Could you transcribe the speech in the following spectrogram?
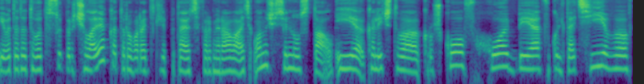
и вот этот вот суперчеловек, которого родители пытаются формировать, он очень сильно устал. И количество кружков, хобби, факультативов,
